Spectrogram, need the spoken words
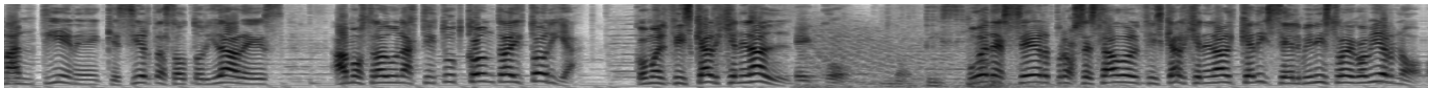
mantiene que ciertas autoridades han mostrado una actitud contradictoria, como el fiscal general. Eco Noticias. Puede ser procesado el fiscal general que dice el ministro de Gobierno.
